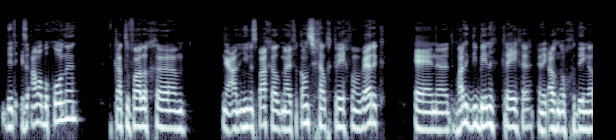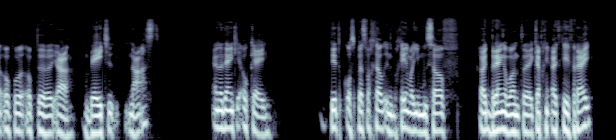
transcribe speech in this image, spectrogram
dit is allemaal begonnen. Ik had toevallig ehm, ja, niet mijn spaargeld, mijn vakantiegeld gekregen van mijn werk. En uh, toen had ik die binnengekregen en ik ook nog dingen op, eh, op de, ja, een beetje naast. En dan denk je, oké, dit kost best wel geld in het begin, want je moet zelf uitbrengen, want uh, ik heb geen uitgeverij.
